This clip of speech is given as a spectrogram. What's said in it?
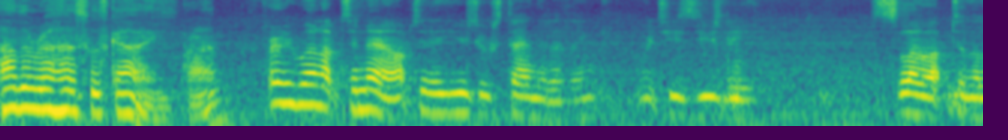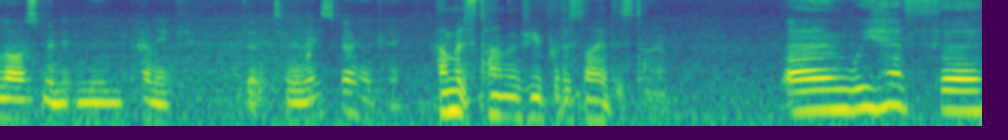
How are the rehearsals going, Brian? Very well up to now, up to the usual standard, I think, which is usually slow up to the last minute and then panic. But uh, it's going okay. How much time have you put aside this time? Um, we have uh,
